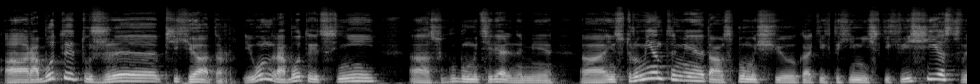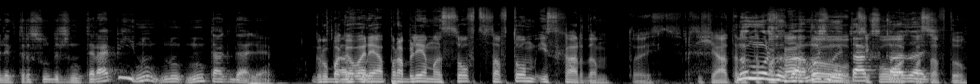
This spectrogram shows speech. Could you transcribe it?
а, работает уже психиатр, и он работает с ней а, сугубо материальными а, инструментами, там, с помощью каких-то химических веществ, электросудорожной терапии, ну, ну, ну и так далее. Грубо а говоря, вот. проблема софт, софтом и с хардом. То есть психиатр ну, можно, по харду, да, можно и так сказать. по софту.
